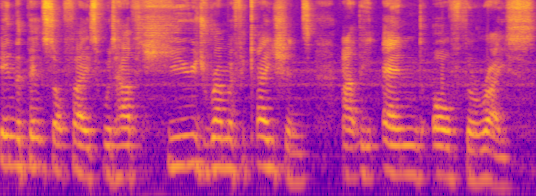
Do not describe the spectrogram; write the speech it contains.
in the pit stop phase would have huge ramifications at the end of the race.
